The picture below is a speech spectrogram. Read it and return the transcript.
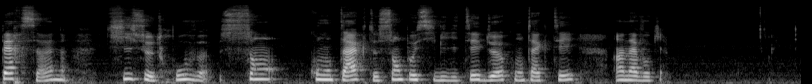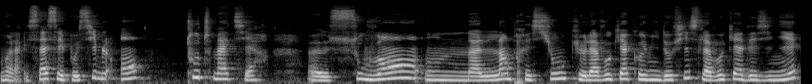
personne qui se trouve sans contact, sans possibilité de contacter un avocat. Voilà, et ça c'est possible en toute matière. Euh, souvent, on a l'impression que l'avocat commis d'office, l'avocat désigné,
